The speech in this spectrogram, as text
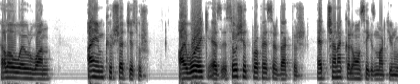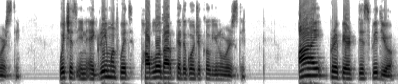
Hello everyone. I am Kürşat Cesur. I work as Associate Professor Doctor at Çanakkale 18 Mart University, which is in agreement with Pavlodar Pedagogical University. I prepared this video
